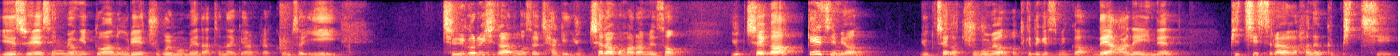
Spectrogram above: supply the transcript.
예수의 생명이 또한 우리의 죽을 몸에 나타나게 합니다. 그러면서 이 질그릇이라는 것을 자기 육체라고 말하면서 육체가 깨지면 육체가 죽으면 어떻게 되겠습니까? 내 안에 있는 빛이 쓰라 하는 그 빛이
